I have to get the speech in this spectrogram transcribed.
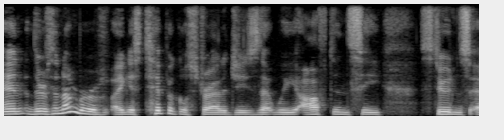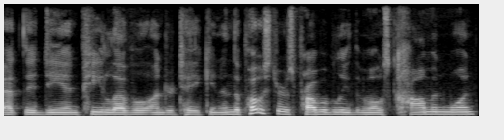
And there's a number of, I guess, typical strategies that we often see students at the DNP level undertaking. And the poster is probably the most common one.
